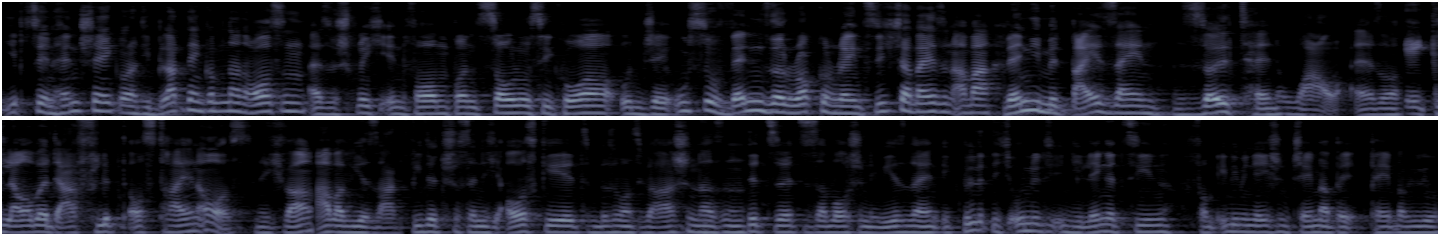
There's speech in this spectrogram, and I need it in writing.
gibt den Handshake oder die Bloodline kommt nach draußen. Also sprich in Form von Solo Sikoa und Jay Uso, wenn The Rock und Reigns nicht dabei sind, aber wenn die mit bei sein sollten, wow. Also ich glaube, da flippt Australien aus, nicht wahr? Aber wie gesagt, wie das schlussendlich ausgeht, müssen wir uns überraschen lassen. Das soll es aber auch schon gewesen sein. Ich will das nicht unnötig in die Länge Länge ziehen vom Elimination Chamber Pay-Per-View.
